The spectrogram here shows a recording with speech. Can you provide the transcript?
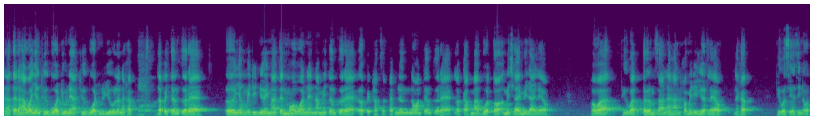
นะแต่ถ้าหากว่ายังถือบวชอยู่เนี่ย ถือบวชอยู่แล้วนะครับ แล้วไปเติมเกลือแร่เออยังไม่ได้เหนื่อยมากแต่หมอว่าแนะนำให้เติมเกลือแร่เออไปพักสักแป๊บหนึ่งนอนเติมเกลือแร่แล้วกลับมาบวชต่อไม่ใช่ไม่ได้แล้ว เพราะว่าถือว่าเติมสารอาหารเข้าไปในเลือดแล้วนะครับ ถือว่าเสียสินอด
